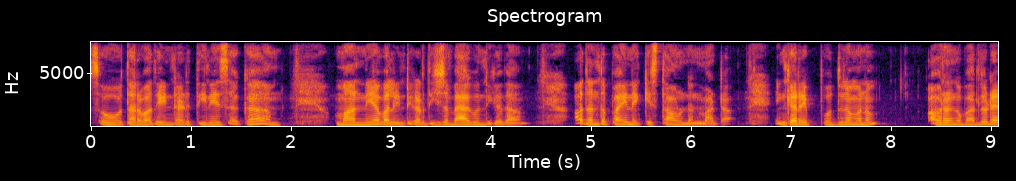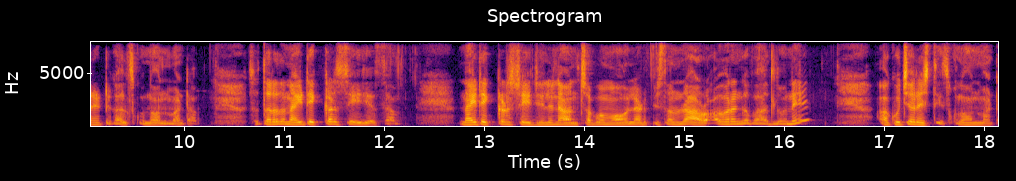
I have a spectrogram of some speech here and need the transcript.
సో తర్వాత ఏంటంటే తినేసాక మా అన్నయ్య వాళ్ళ ఇంటికాడ తీసిన బ్యాగ్ ఉంది కదా అదంతా పైన ఎక్కిస్తూ ఉండనమాట ఇంకా రేపు పొద్దున మనం ఔరంగాబాద్లో డైరెక్ట్ కలుసుకుందాం అనమాట. సో తర్వాత నైట్ ఎక్కడ స్టే చేస్తాం? నైట్ ఎక్కడ స్టే చేయలేదు నాన్ స్టాప్గా మా వాళ్ళు నడిపిస్తాను ఔరంగాబాద్లోనే ఆ కూర్చో రెస్ట్ తీసుకున్నాం అనమాట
